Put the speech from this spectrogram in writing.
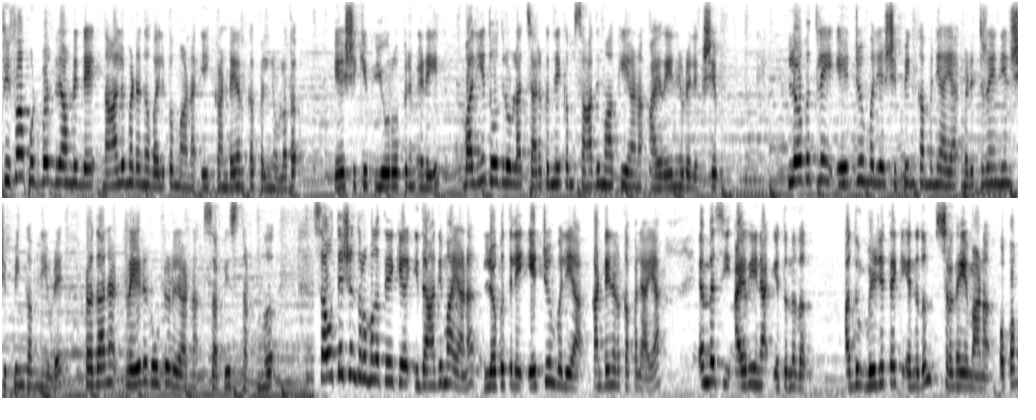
FIFA football ഗ്രൗണ്ടിന്റെ നാലു മടങ്ങ് വലിപ്പമാണ് ഈ കണ്ടെയ്നർ കപ്പലിനുള്ളത്. ഏഷ്യയ്ക്കും യൂറോപ്പിനും ഇടയിൽ വലിയ തോതിലുള്ള ചരക്ക് നീക്കം സാധ്യമാക്കിയാണ് ഐറേനിയുടെ ലക്ഷ്യം. ലോകത്തിലെ ഏറ്റവും വലിയ ഷിപ്പിംഗ് കമ്പനിയായ മെഡിറ്ററേനിയൻ ഷിപ്പിംഗ് കമ്പനിയുടെ പ്രധാന ട്രേഡ് റൂട്ടുകളിലാണ് സർവീസ് നടത്തുന്നത്. സൗത്ത് ഏഷ്യൻ തുറമുഖത്തേക്ക് ഇതാദ്യമായാണ് ലോകത്തിലെ ഏറ്റവും വലിയ കണ്ടെയ്നർ കപ്പലായ എം എസ് സി ഐറീന എത്തുന്നത്. അതും വിഴിഞ്ഞത്തേക്ക് എന്നതും ശ്രദ്ധേയമാണ്. ഒപ്പം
